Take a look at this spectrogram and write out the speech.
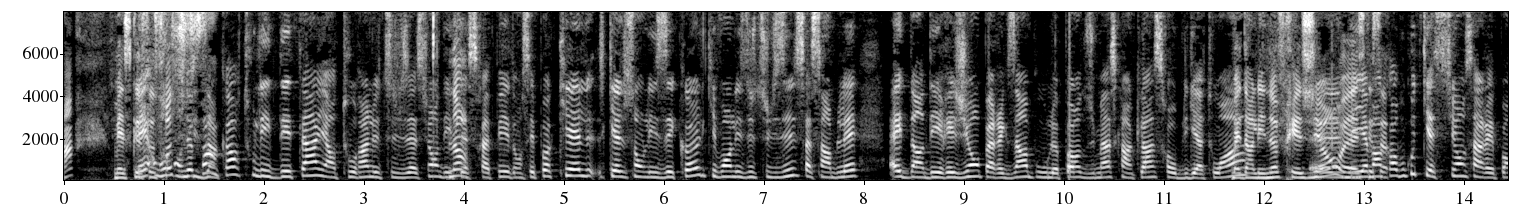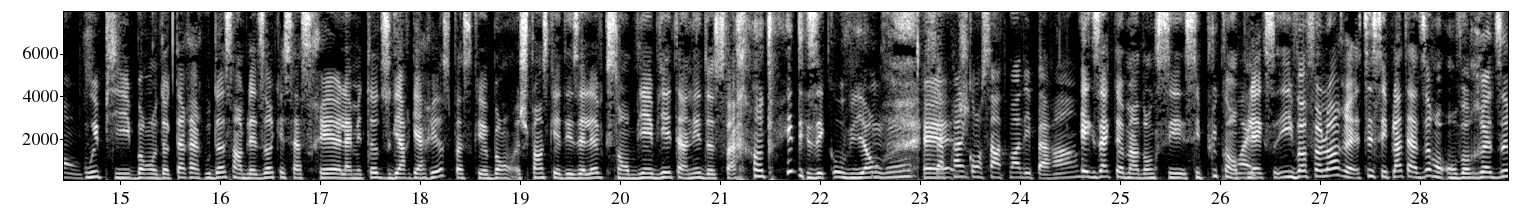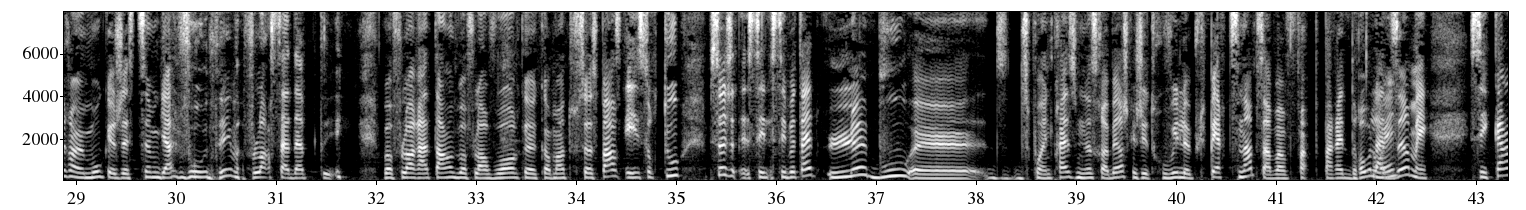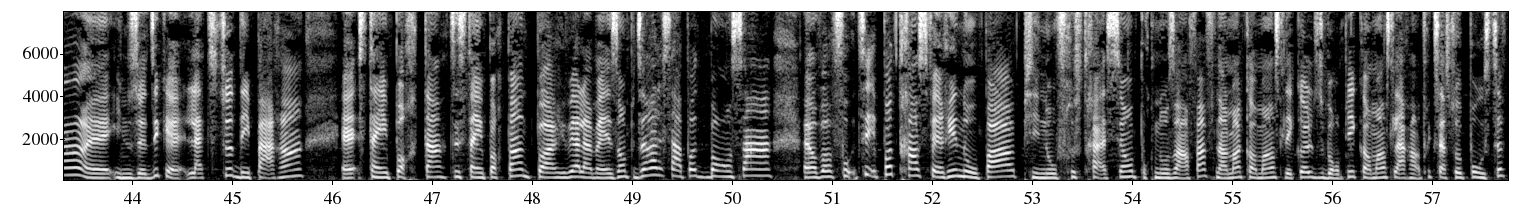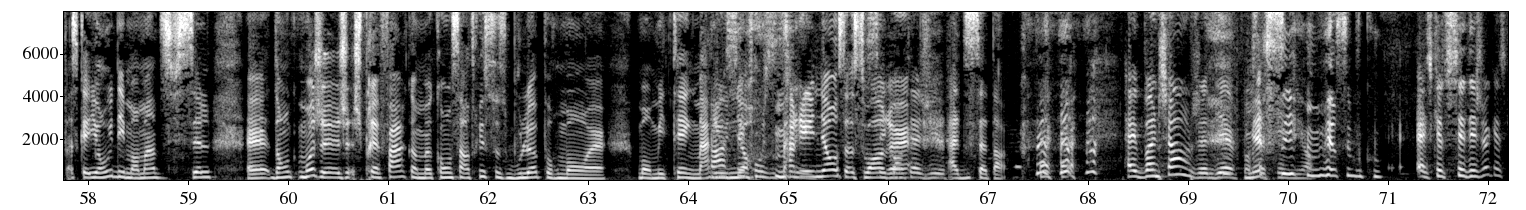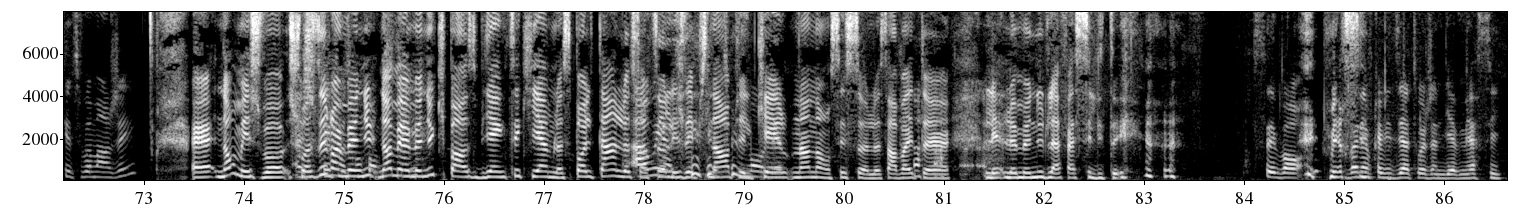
Mais est-ce que ce sera suffisant On n'a pas encore tous les détails entourant l'utilisation des tests rapides. On ne sait pas quelles, quelles sont les écoles qui vont les utiliser. Ça semblait être dans des régions, par exemple, où le port du masque en classe sera obligatoire. Mais dans les neuf régions, euh, il y a encore beaucoup de questions sans réponse. Oui, puis bon, docteur Arruda semblait dire que ça serait la méthode du gargarisme parce que bon, je pense qu'il y a des élèves qui sont bien bien tannés de se faire rentrer des écovions. Mm-hmm. ça euh, prend le consentement des parents. Exactement. Donc c'est c'est plus complexe. Il va falloir, euh, tu sais, c'est plate à dire. On, va redire un mot que j'estime galvaudé. Il va falloir s'adapter. Il va falloir attendre. Il va falloir voir comment tout ça se passe. Et surtout, ça, c'est peut-être le bout euh, du, point de presse du ministre Roberge que j'ai trouvé le plus pertinent. Puis ça va paraître drôle à dire, mais c'est quand euh, il nous a dit que l'attitude des parents, euh, c'est important. C'est important de pas arriver à la maison puis dire ah, ça n'a pas de bon sens. on va faut, pas transférer nos peurs puis nos frustrations pour que nos enfants finalement commencent l'école du bon pied, commencent la rentrée, que ça soit positif parce qu'ils ont eu des moments difficiles. donc moi, je, je, préfère comme me concentrer sur ce bout-là pour mon mon meeting, ma ah, réunion, ma réunion ce soir à 17h. hey, bonne chance, Geneviève. Pour merci, merci beaucoup. Est-ce que tu sais déjà qu'est-ce que tu vas manger? Euh, non, mais je vais choisir un menu. Non, mais un menu qui passe bien, tu sais, qui aime. C'est pas le temps là, de ah sortir les épinards puis le kale. Non, non, c'est ça. Là, ça va être euh, le, le menu de la facilité. c'est bon. Merci. Bon après-midi à toi, Geneviève. Merci.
